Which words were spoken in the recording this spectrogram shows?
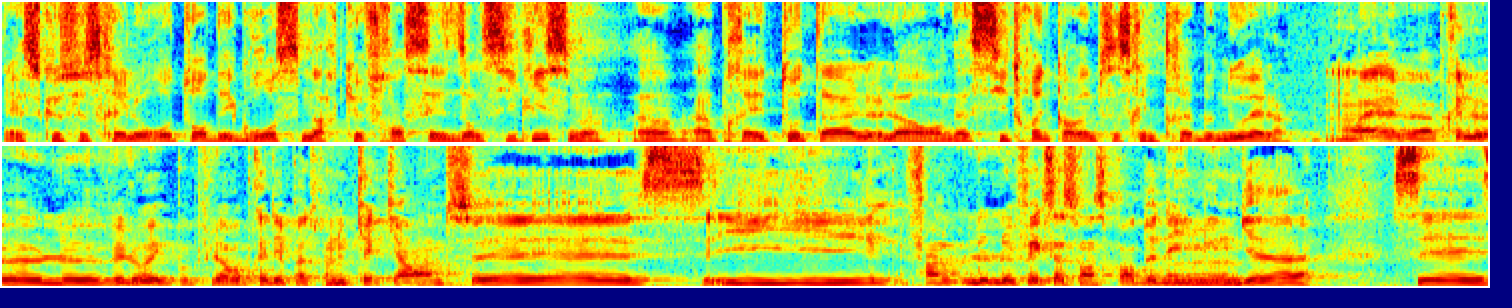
Est-ce que ce serait le retour des grosses marques françaises dans le cyclisme hein? Après Total, là on a Citroën quand même, ce serait une très bonne nouvelle. Ouais, après le, le vélo est populaire auprès des patrons du CAC 40. C'est, enfin, le, le, fait que ça soit un sport de naming, euh, c'est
